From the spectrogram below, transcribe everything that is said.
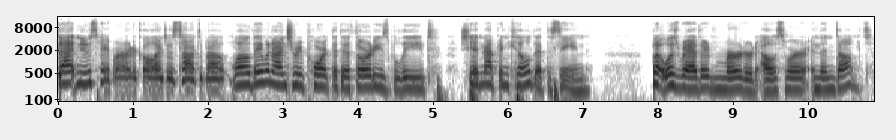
That newspaper article I just talked about, well, they went on to report that the authorities believed she had not been killed at the scene, but was rather murdered elsewhere and then dumped.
